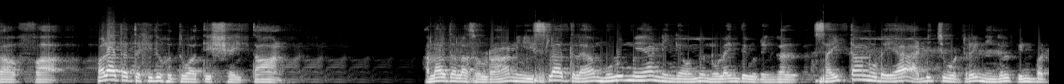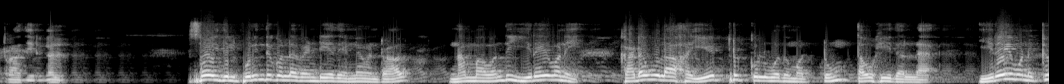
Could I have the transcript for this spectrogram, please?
காஃபா. வலா தத்தஹிது ஹுத்வாத்தி ஷைத்தான். அல்லா தாலா சொல்றான் நீங்க இஸ்லாத்துல முழுமையா நீங்க வந்து நுழைந்து விடுங்கள். சைத்தானுடைய அடிச்சுவற்றை நீங்கள் பின்பற்றாதீர்கள். ஸோ இதில் புரிந்து கொள்ள வேண்டியது என்னவென்றால் நம்ம வந்து இறைவனை கடவுளாக ஏற்றுக்கொள்வது மட்டும் தௌஹீத் அல்ல. இறைவனுக்கு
